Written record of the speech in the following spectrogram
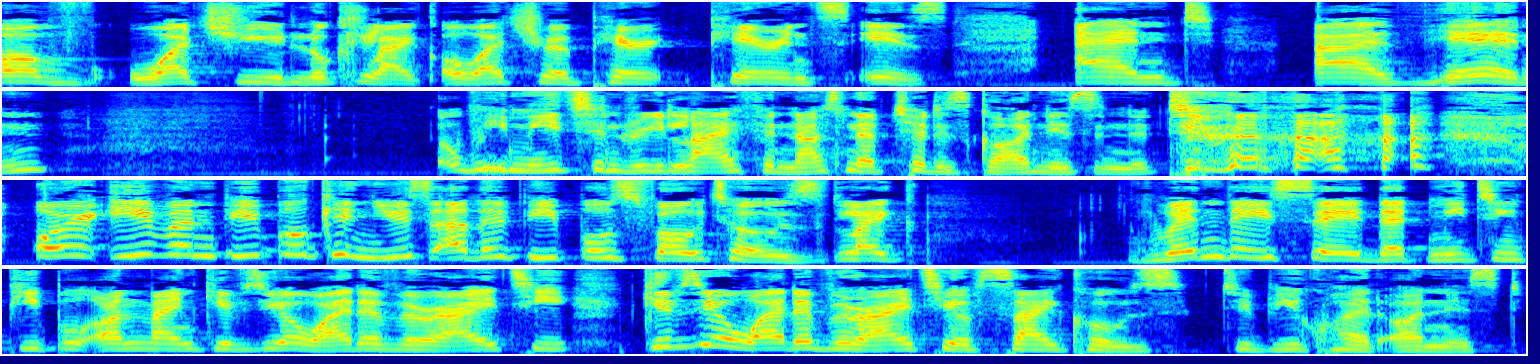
of what you look like or what your appearance is. And uh, then we meet in real life and now Snapchat is gone, isn't it? or even people can use other people's photos. Like when they say that meeting people online gives you a wider variety, gives you a wider variety of psychos, to be quite honest.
